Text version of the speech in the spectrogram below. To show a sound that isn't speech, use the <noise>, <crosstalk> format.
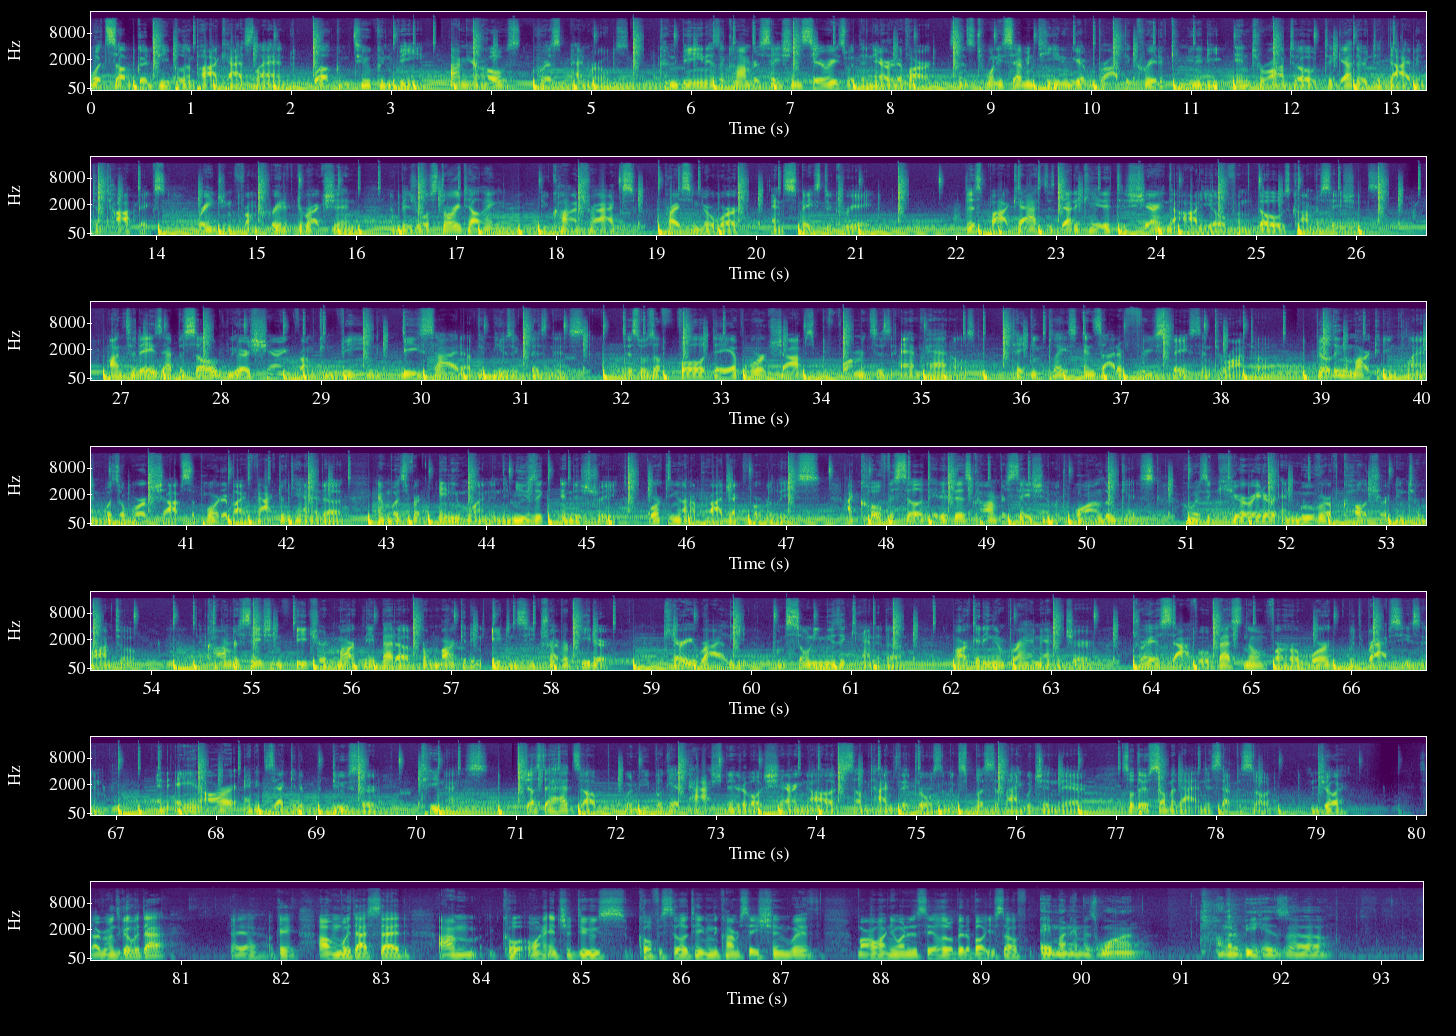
What's up, good people in podcast land? Welcome to Convene. I'm your host, Chris Penrose. Convene is a conversation series with a narrative arc. Since 2017, we have brought the creative community in Toronto together to dive into topics ranging from creative direction and visual storytelling to contracts, pricing your work, and space to create. This podcast is dedicated to sharing the audio from those conversations. On today's episode, we are sharing from Convene, B side of the music business. This was a full day of workshops, performances, and panels taking place inside of Free Space in Toronto. Building a marketing plan was a workshop supported by Factor Canada and was for anyone in the music industry working on a project for release. I co facilitated this conversation with Juan Lucas, who is a curator and mover of culture in Toronto. The conversation featured Mark Nabetta from marketing agency Trevor Peter, Carrie Riley from Sony Music Canada, marketing and brand manager Drea Safu, best known for her work with Rap Season, and A&R and executive producer T Nice. Just a heads up, when people get passionate about sharing knowledge, sometimes they throw some explicit language in there. So there's some of that in this episode. Enjoy. So everyone's good with that? Yeah, yeah. Okay. Um, with that said, um, co- I want to introduce co-facilitating the conversation with Marwan. You wanted to say a little bit about yourself? Hey, my name is Juan. I'm gonna be his uh,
